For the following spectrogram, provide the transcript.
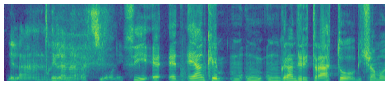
della, della, narrazione. Sì, è, è, è anche un, un, grande ritratto, diciamo,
